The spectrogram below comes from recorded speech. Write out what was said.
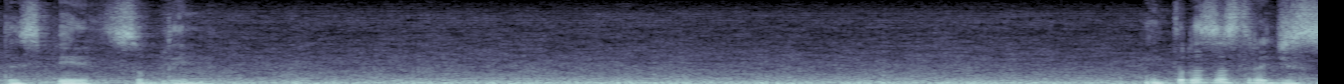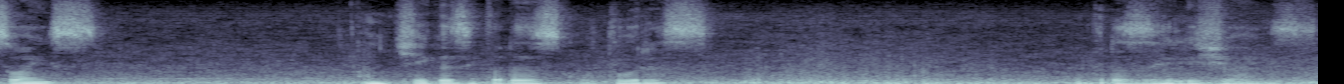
do espírito sublime. Todas as tradições antigas, em todas as culturas, em todas as religiões,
